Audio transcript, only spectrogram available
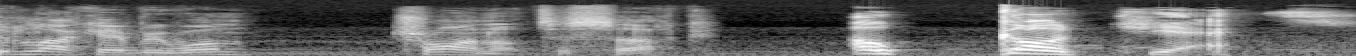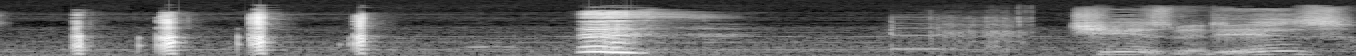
Good luck, everyone. Try not to suck. Oh, God, yes. Cheers, my dears.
